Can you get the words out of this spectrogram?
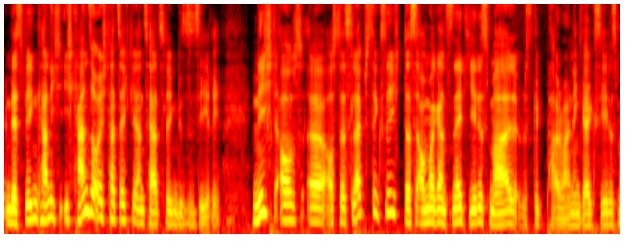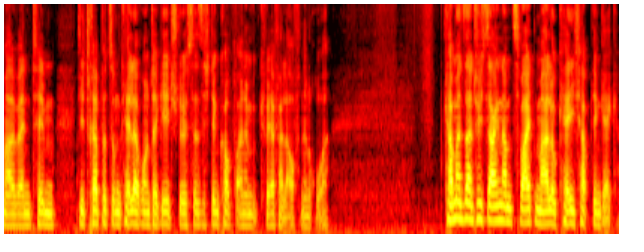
Und deswegen kann ich, ich kann sie euch tatsächlich ans Herz legen, diese Serie. Nicht aus, äh, aus der Slapstick-Sicht, das ist auch mal ganz nett. Jedes Mal, es gibt ein paar Running Gags, jedes Mal, wenn Tim die Treppe zum Keller runtergeht, stößt er sich den Kopf an einem quer verlaufenden Rohr kann man natürlich sagen, am zweiten Mal, okay, ich habe den Gag.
